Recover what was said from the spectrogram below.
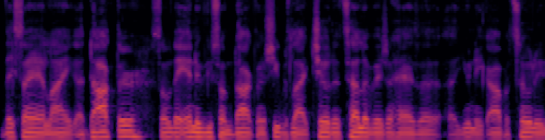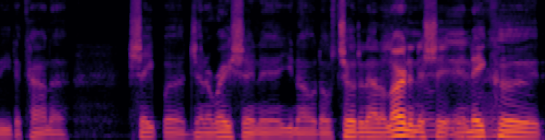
They saying like a doctor. Some they interviewed some doctor, and she was like, children's television has a, a unique opportunity to kind of shape a generation, and you know those children that are learning this shit, and they could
